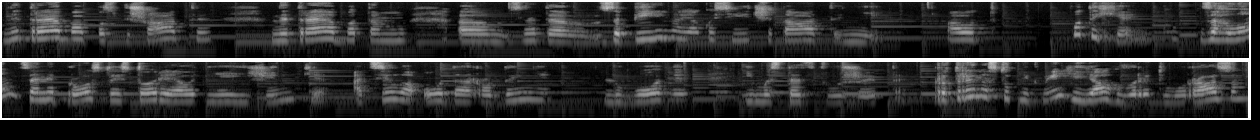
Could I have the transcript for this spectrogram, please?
Не треба поспішати, не треба там, е, знаєте, запійно якось її читати. Ні. А от потихеньку. Загалом це не просто історія однієї жінки, а ціла ода родині, любові і мистецтву жити. Про три наступні книги я говоритиму разом,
